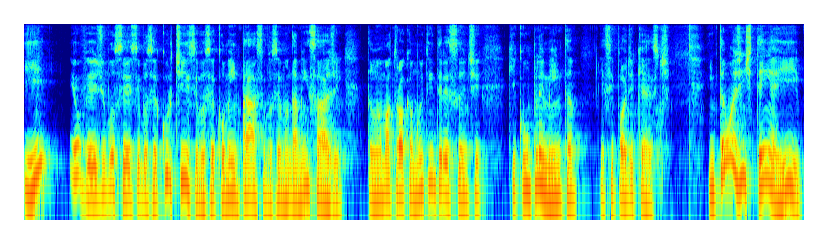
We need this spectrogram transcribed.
e eu vejo você se você curtir, se você comentar, se você mandar mensagem. Então é uma troca muito interessante que complementa esse podcast. Então a gente tem aí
